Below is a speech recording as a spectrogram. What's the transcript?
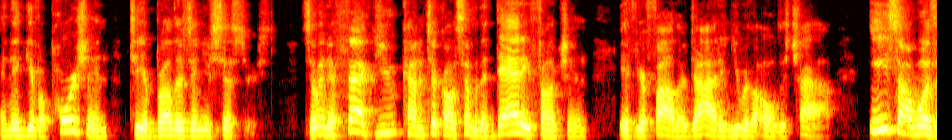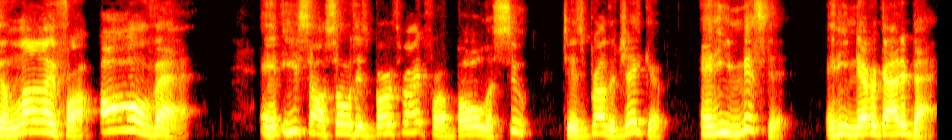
and then give a portion to your brothers and your sisters. So in effect, you kind of took on some of the daddy function if your father died and you were the oldest child. Esau was in line for all that. And Esau sold his birthright for a bowl of soup to his brother Jacob, and he missed it and he never got it back.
